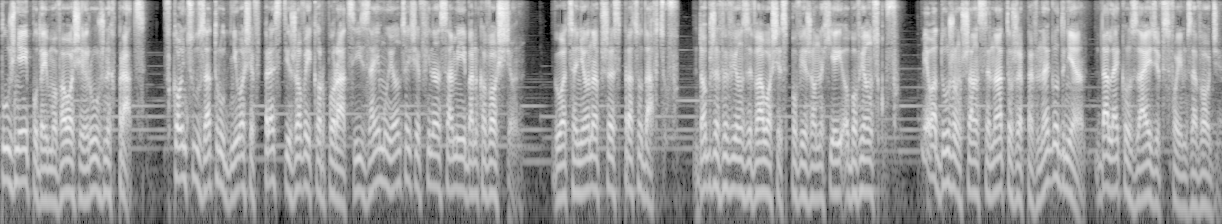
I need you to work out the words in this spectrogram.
Później podejmowała się różnych prac. W końcu zatrudniła się w prestiżowej korporacji zajmującej się finansami i bankowością. Była ceniona przez pracodawców. Dobrze wywiązywała się z powierzonych jej obowiązków. Miała dużą szansę na to, że pewnego dnia daleko zajdzie w swoim zawodzie.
